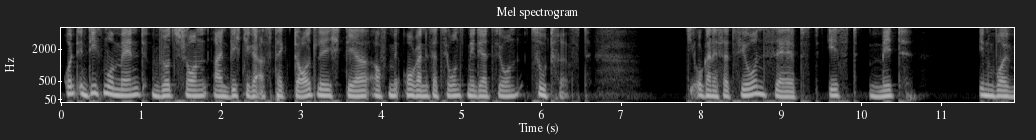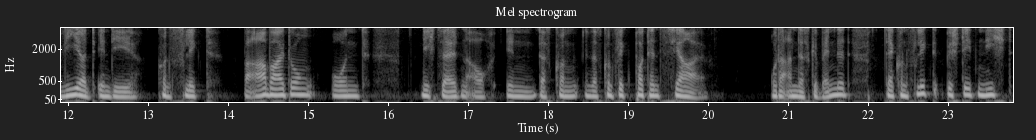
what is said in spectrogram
Und in diesem Moment wird schon ein wichtiger Aspekt deutlich, der auf Organisationsmediation zutrifft. Die Organisation selbst ist mit involviert in die Konfliktbearbeitung und nicht selten auch in das, Kon in das Konfliktpotenzial. Oder anders gewendet, der Konflikt besteht nicht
